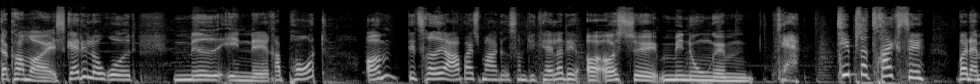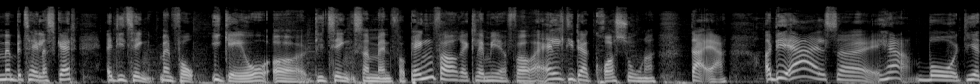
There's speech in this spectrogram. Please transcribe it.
der kommer øh, Skattelovrådet med en øh, rapport om det tredje arbejdsmarked, som de kalder det, og også øh, med nogle øh, ja, tips og tricks til, hvordan man betaler skat af de ting, man får i gave, og de ting, som man får penge for, reklamerer for, og alle de der gråzoner, der er. Og det er altså her, hvor de her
